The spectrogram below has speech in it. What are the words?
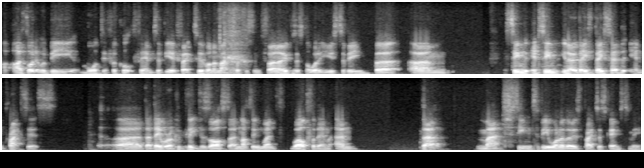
I, I thought it would be more difficult for him to be effective on a map such as Inferno because it's not what it used to be. But um, it seemed it seemed you know they they said that in practice uh, that they were a complete disaster and nothing went well for them, and that match seemed to be one of those practice games to me.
